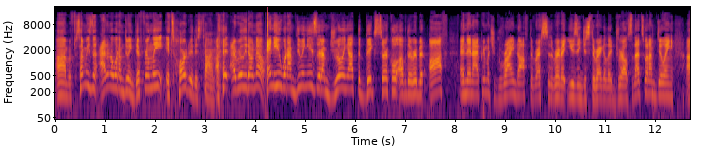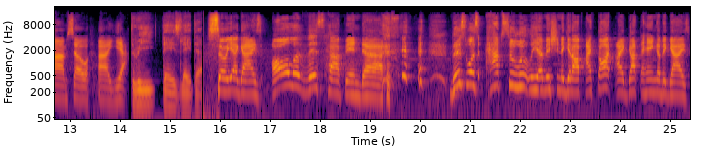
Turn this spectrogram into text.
Um, but for some reason, I don't know what I'm doing differently. It's harder this time. I, I really don't know. And what I'm doing is that I'm drilling out the big circle of the rivet off and then I pretty much grind off the rest of the rivet using just the regular drill. So that's what I'm doing. Um, so, uh, yeah. Three days later. So, yeah, guys, all of this happened. Uh, this was absolutely a mission to get off. I thought I got the hang of it, guys.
